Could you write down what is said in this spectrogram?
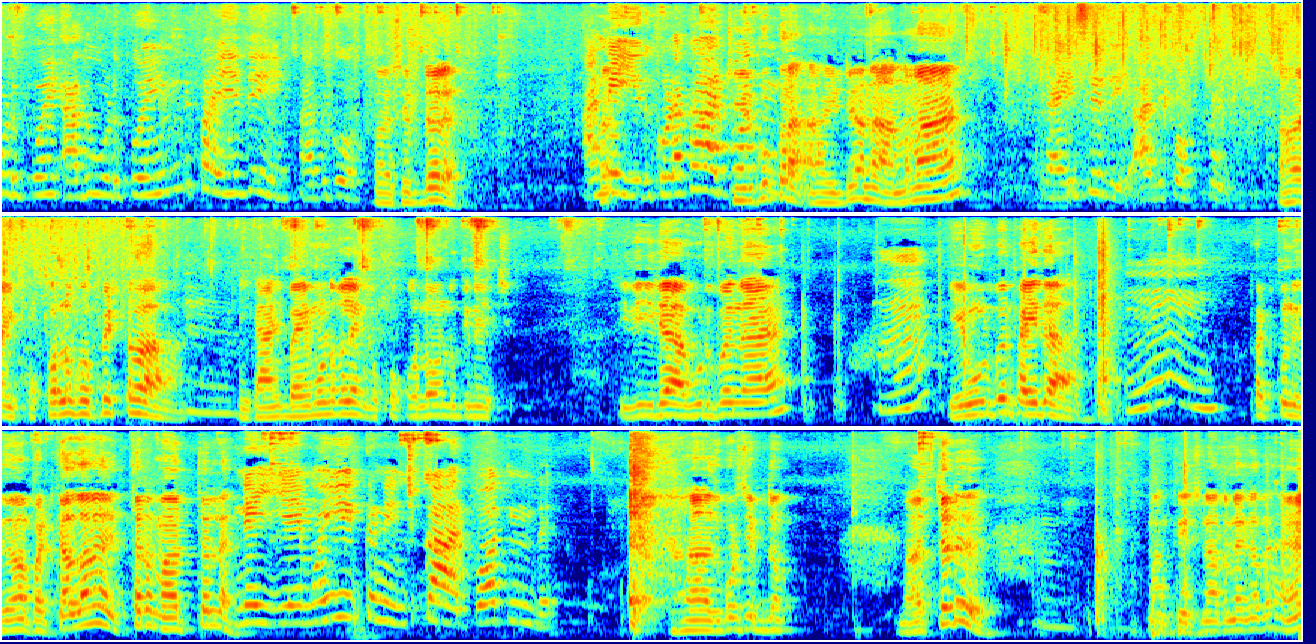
ఊడిపోయి అది ఊడిపోయింది పైది. అదిగో. చెప్దాలే అన్నీ ఇది కూడా స్టీల్ కుక్కర్? ఇటు అన్న అన్నమా? రైస్ ఇది అది పప్పు. ఈ కుక్కర్లో పప్పు పెట్టవా? నీకు ఆయన భయం ఉండదులే ఇంకా కుక్కర్లో వండు తినేచ్చు ఇది ఇదే ఊడిపోయిందా. ఏం ఊడిపోయింది పైదా. పట్టుకునేది ఆ, పట్టుకెళ్దా ఇస్తాడా మారుతాడులే. నెయ్యి ఏమో ఇక్కడ నుంచి కారిపోతుంది. అది కూడా చెప్దాం. మారుతాడు? మనకు తెలిసిన అతనే కదా ఆ?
